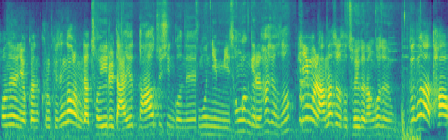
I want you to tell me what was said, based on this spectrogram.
저는 약간 그렇게 생각 합니다. 저희를 낳아, 낳아주신 거는 부모님이 성관계를 하셔서 힘을 안 하셔서 저희가 난 거잖아요 누구나 다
